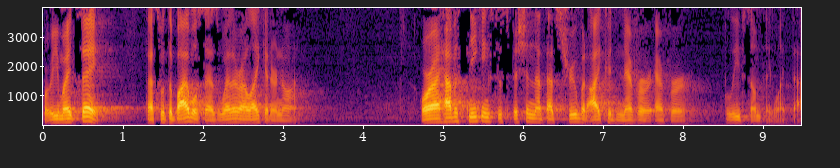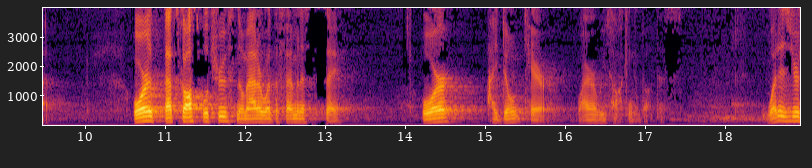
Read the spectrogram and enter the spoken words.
Or you might say, that's what the Bible says, whether I like it or not. Or I have a sneaking suspicion that that's true, but I could never, ever believe something like that. Or that's gospel truth no matter what the feminists say. Or I don't care. Why are we talking about this? What is your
